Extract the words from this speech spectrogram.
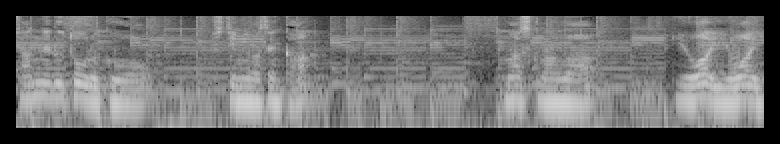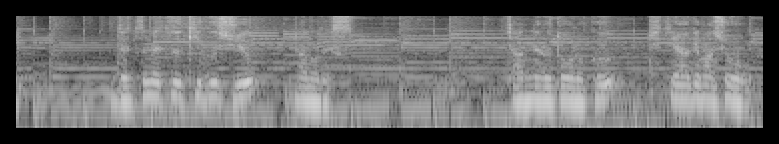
チャンネル登録をしてみませんか？マスクマンは弱い弱い絶滅危惧種なのです。チャンネル登録してあげましょう。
